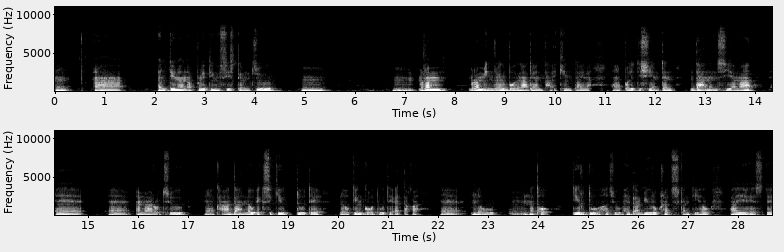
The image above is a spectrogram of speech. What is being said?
hmm. uh, operating system chu um, um, ram ram in rel bol na te han thai khin tai la uh, politician ten dan an siama. Eh, eh, amaro chu kha dan lo execute tu te lo king ko tu te ataka Ờ, lo ừ, na tho tir tu ha chu heta bureaucrats kan ti ho IAS te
